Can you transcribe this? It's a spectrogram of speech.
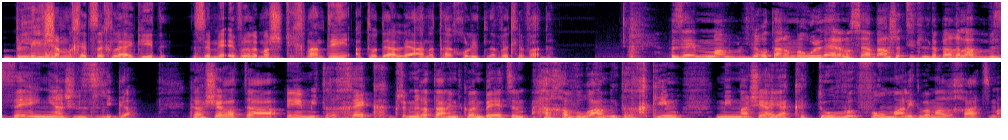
בלי שהמנחה צריך להגיד, זה מעבר למה שתכננתי, אתה יודע לאן אתה יכול להתנווט לבד. זה מעביר אותנו מעולה לנושא הבא שרציתי לדבר עליו, וזה עניין של זליגה. כאשר אתה אה, מתרחק, כשאני אומר אתה אני מתכוון בעצם החבורה מתרחקים ממה שהיה כתוב פורמלית במערכה עצמה.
